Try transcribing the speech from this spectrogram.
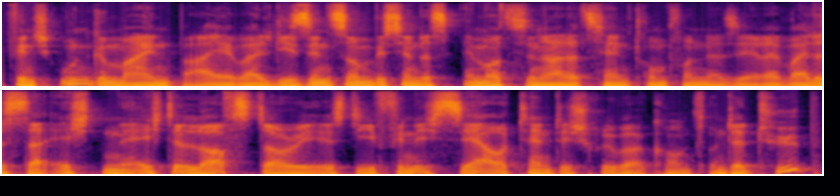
finde ich ungemein bei, weil die sind so ein bisschen das emotionale Zentrum von der Serie, weil es da echt eine echte Love Story ist, die, finde ich, sehr authentisch rüberkommt. Und der Typ,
